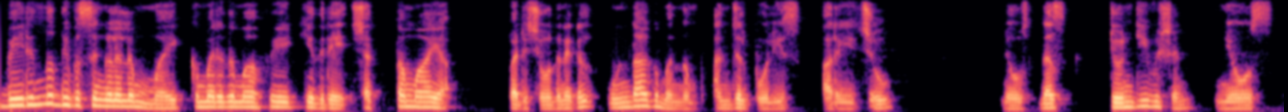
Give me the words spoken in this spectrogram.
വരുന്ന ദിവസങ്ങളിലും മയക്കുമരുന്ന് മാഫിയയ്ക്കെതിരെ ശക്തമായ പരിശോധനകൾ ഉണ്ടാകുമെന്നും അഞ്ചൽ പോലീസ് അറിയിച്ചു. News desk twenty vision news.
